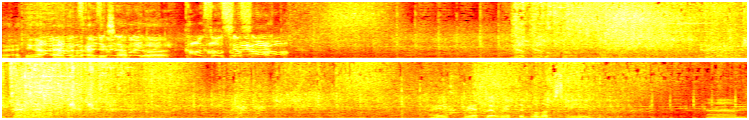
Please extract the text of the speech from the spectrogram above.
I think I, I think I just have the. Okay, we have to we have to build up speed. Um.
